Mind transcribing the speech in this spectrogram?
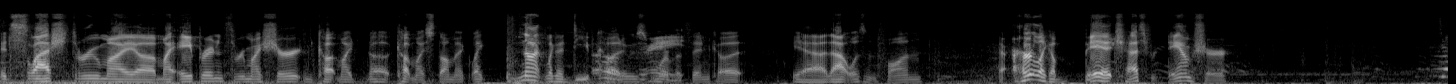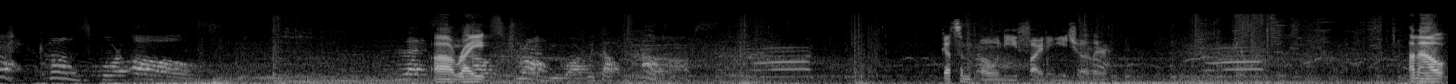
It slashed through my uh my apron, through my shirt, and cut my uh, cut my stomach. Like not like a deep Oh, cut. It was more of a thin cut. Yeah, that wasn't fun. It hurt like a bitch. That's for damn sure. Death comes for all. Let's Uh, see right. how strong you are without powers. Got some Oni fighting each other. I'm out.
